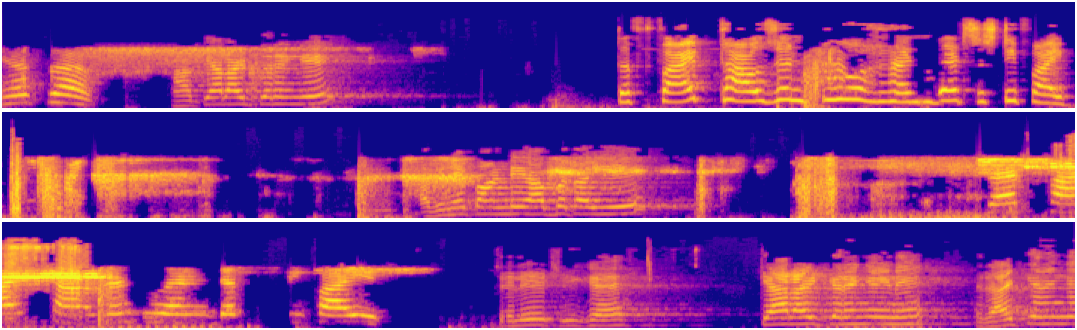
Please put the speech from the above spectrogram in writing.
यस सर हाँ क्या राइट करेंगे? The five thousand two hundred sixty-five. Abhinay Pandey आप बताइए। Sir five thousand two hundred fifty five चलिए ठीक है। क्या राइट करेंगे इन्हें? राइट करेंगे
